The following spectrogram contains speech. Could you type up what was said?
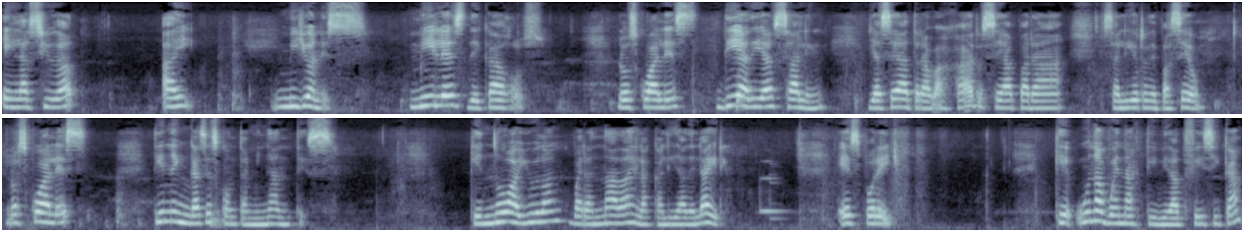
en la ciudad hay millones, miles de carros, los cuales día a día salen, ya sea a trabajar, sea para salir de paseo, los cuales tienen gases contaminantes que no ayudan para nada en la calidad del aire. Es por ello que una buena actividad física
